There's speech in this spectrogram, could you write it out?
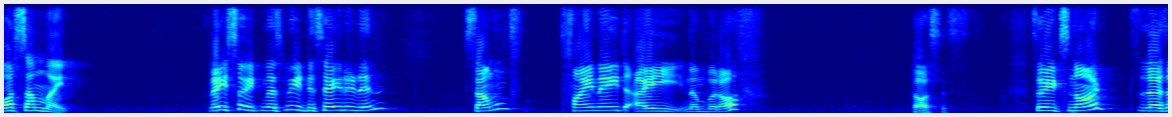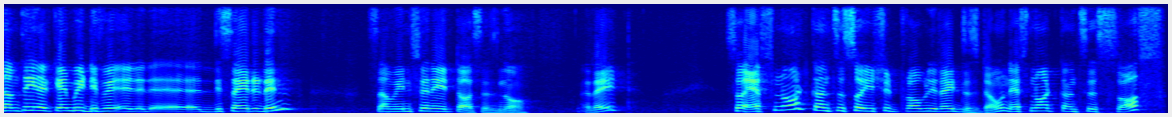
for some i right. So, it must be decided in some finite i number of tosses so, it is not something that can be uh, decided in some infinite tosses no right. So, f naught consists so you should probably write this down f naught consists of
